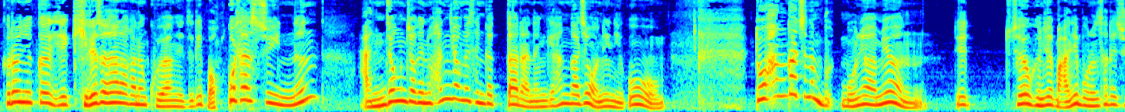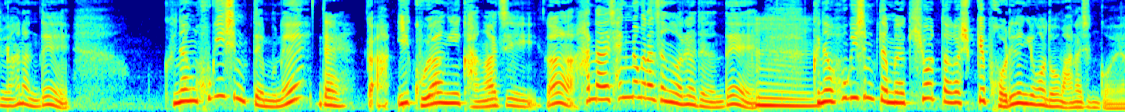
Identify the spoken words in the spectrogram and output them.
그러니까 이제 길에서 살아가는 고양이들이 먹고 살 수 있는 안정적인 환경이 생겼다라는 게 한 가지 원인이고 또 한 가지는 뭐냐면 제가 굉장히 많이 보는 사례 중에 하나인데 그냥 호기심 때문에 네. 그러니까 이 고양이 강아지가 하나의 생명이라는 생각을 해야 되는데 음. 그냥 호기심 때문에 키웠다가 쉽게 버리는 경우가 너무 많아진 거예요.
